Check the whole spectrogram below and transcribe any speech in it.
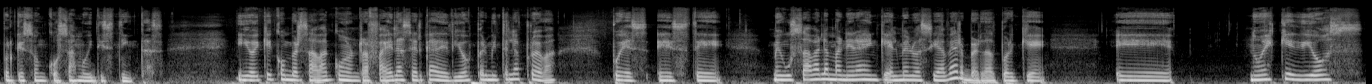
porque son cosas muy distintas. Y hoy que conversaba con Rafael acerca de Dios permite la prueba, pues este me gustaba la manera en que él me lo hacía ver, ¿verdad? Porque eh, no es que Dios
